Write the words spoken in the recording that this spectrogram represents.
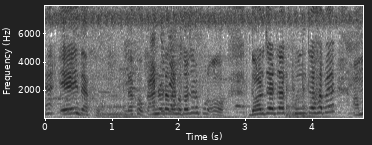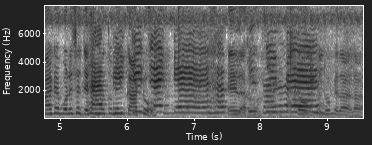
হ্যাঁ এই দেখো দেখো কাণ্ডটা দেখো দরজাটা পুরো ও, দরজাটা খুলতে হবে। আমাকে বলেছে জেঠিমা তুমি কাটো। এই দেখো। ঢুকে দাঁড়া দাঁড়া।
